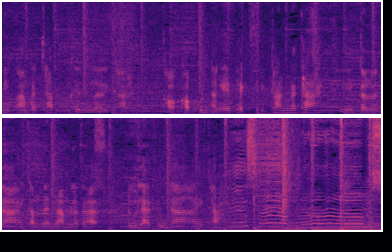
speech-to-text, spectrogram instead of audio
มีความกระชับขึ้นเลยค่ะ ขอขอบคุณทาง Apex อีกครั้งนะคะ ที่กรุณาให้คำแนะนำแล้วก็ดูแลผิวหน้าให้ค่ะ I promise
